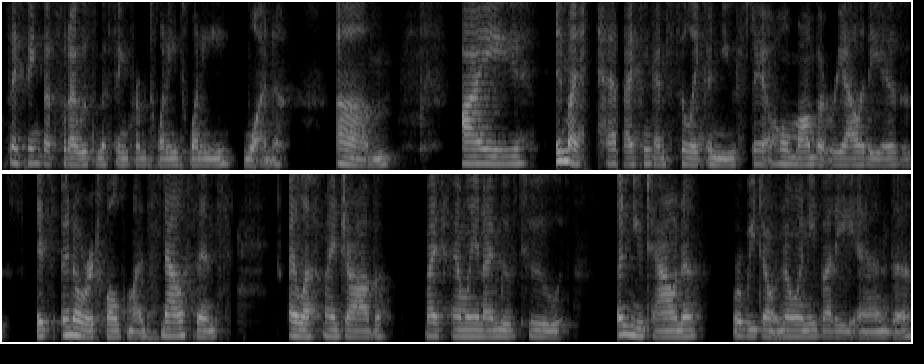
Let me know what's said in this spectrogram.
So I think that's what I was missing from 2021. Um, I in my head, I think I'm still like a new stay-at-home mom, but reality is, is it's been over 12 months now since I left my job. My family and I moved to a new town where we don't know anybody, and uh,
